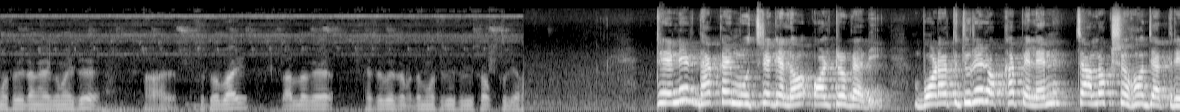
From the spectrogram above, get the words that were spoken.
মশুরি টাঙায় ঘুমাইছে আর ছোটো ভাই তার লগে ফেসে মতো মশুরি সব খুলিয়া ট্রেনের ধাক্কায় মুচড়ে গেল অল্টো গাড়ি। বরাত জুড়ে রক্ষা পেলেন চালক সহ যাত্রী।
